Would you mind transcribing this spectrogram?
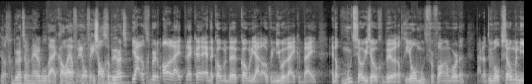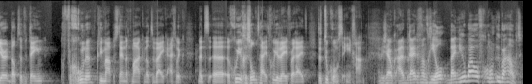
Dat gebeurt in een heleboel wijken al, hè? Of, of is al gebeurd? Ja, dat gebeurt op allerlei plekken. En er komen de komende jaren ook weer nieuwe wijken bij. En dat moet sowieso gebeuren. Dat riool moet vervangen worden. Nou, dat doen we op zo'n manier dat we het meteen vergroenen, klimaatbestendig maken. Dat de wijken eigenlijk met uh, goede gezondheid, goede leefbaarheid de toekomst ingaan. En u zou ook uitbreiden van het riool bij nieuwbouw of gewoon überhaupt?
